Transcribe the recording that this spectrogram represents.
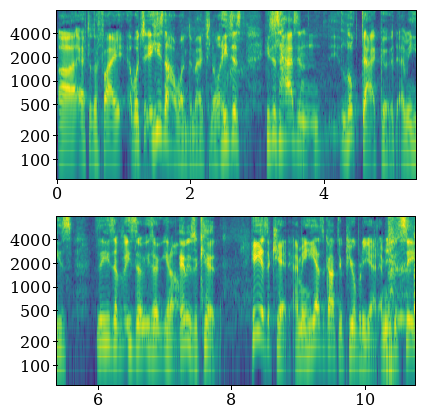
uh, after the fight, which he's not one dimensional. He just he just hasn't looked that good. I mean, he's he's a he's a he's a you know and he's a kid. He is a kid. I mean, he hasn't gone through puberty yet. I mean, you could see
